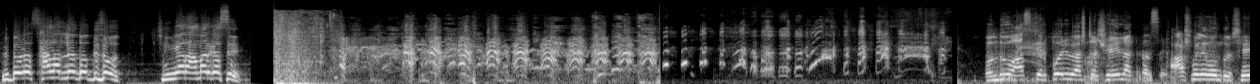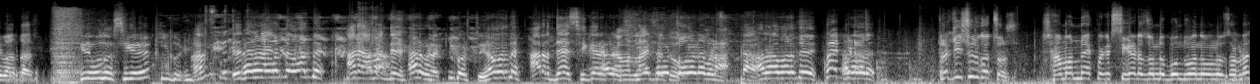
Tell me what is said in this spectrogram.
তুই তো ওটা সালাদ লে দিছ সিঙ্গারা আমার কাছে। বন্ধু আজকের পরিবেশটা সেই লাগতেছে। আসলে বন্ধু সেই বাতাস। কি বন্ধু সিগারেট হ্যাঁ? আরে আমার দে। আরে বেটা, কি করছিস? তুই আমার দে। আরে দে সিগারেট আমার সিগারেট তো। চলে না বেটা। আরে আমার দে। হাই, বেটা। আমার দে। তোরা কি শুরু করছস? সামান্য এক প্যাকেট সিগারেটের জন্য বন্ধু বান্ধব ঝগড়া?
